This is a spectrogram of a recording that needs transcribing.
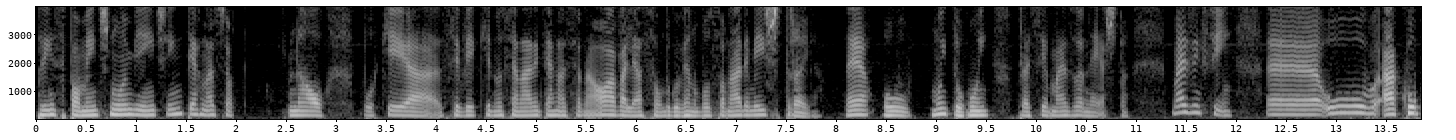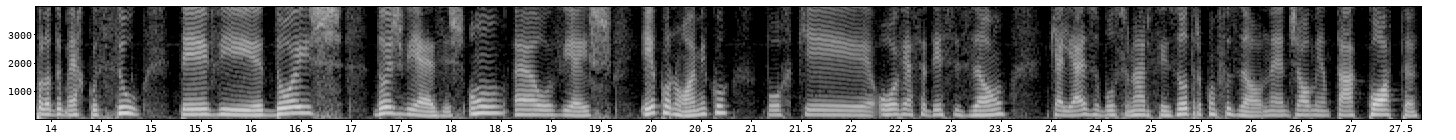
principalmente no ambiente internacional, porque a, você vê que no cenário internacional a avaliação do governo Bolsonaro é meio estranha, né? Ou muito ruim, para ser mais honesta. Mas, enfim, é, o, a cúpula do Mercosul teve dois, dois vieses. Um é o viés econômico, porque houve essa decisão que aliás o Bolsonaro fez outra confusão, né, de aumentar a cota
